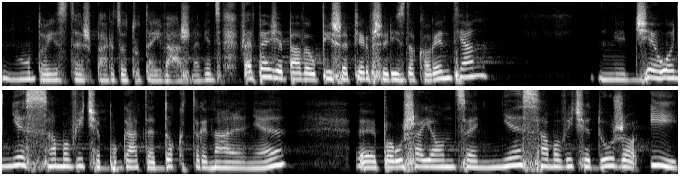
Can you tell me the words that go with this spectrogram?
no, to jest też bardzo tutaj ważne. Więc w Efezie Paweł pisze pierwszy list do Koryntian, dzieło niesamowicie bogate doktrynalnie, e, poruszające niesamowicie dużo i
